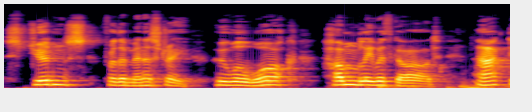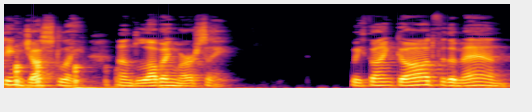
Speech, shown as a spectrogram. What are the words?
students for the ministry who will walk humbly with God, acting justly and loving mercy. We thank God for the men,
